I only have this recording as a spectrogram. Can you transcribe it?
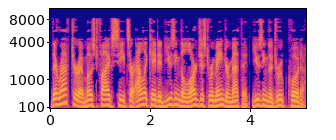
Thereafter at most five seats are allocated using the largest remainder method using the droop quota.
